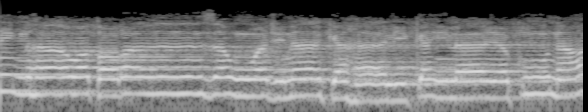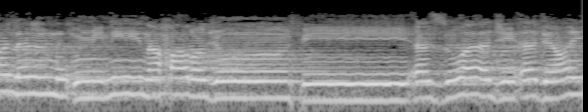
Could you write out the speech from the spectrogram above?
منها وطرا زوجناكها لكي لا يكون على المؤمنين حرج في أزواج أدعيائهم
